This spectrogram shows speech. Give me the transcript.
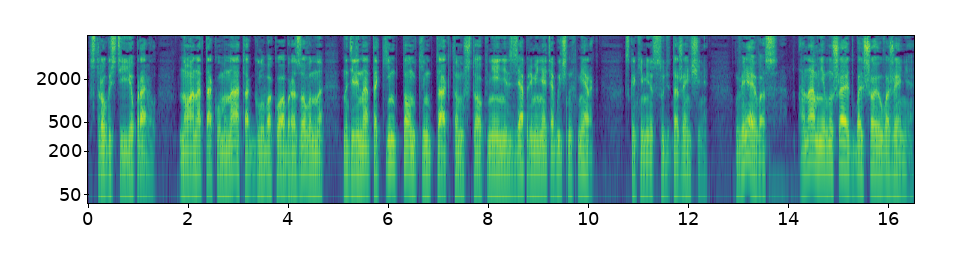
в строгости ее правил. Но она так умна, так глубоко образована, наделена таким тонким тактом, что к ней нельзя применять обычных мерок, с какими судят о женщине. Уверяю вас, она мне внушает большое уважение.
